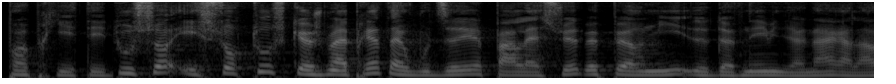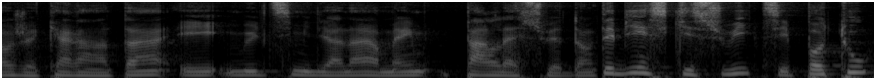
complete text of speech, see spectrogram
propriétés. Tout ça et surtout ce que je m'apprête à vous dire par la suite me permis de devenir millionnaire à l'âge de 40 ans et multimillionnaire même par la suite. Donc c'est bien ce qui suit. C'est pas tout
